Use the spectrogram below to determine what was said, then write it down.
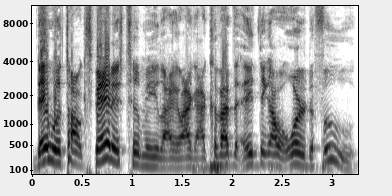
they would talk Spanish to me like like because I, they think I would order the food.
